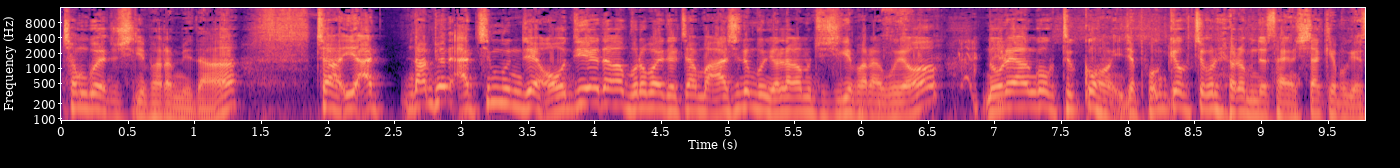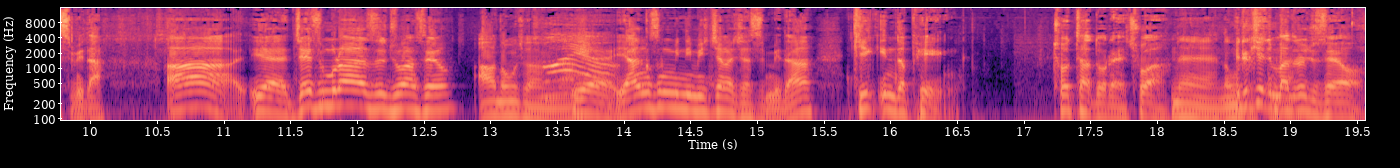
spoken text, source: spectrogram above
참고해 주시기 바랍니다. 자, 이 아- 남편의 아침 문제 어디에다가 물어봐야 될지 한번 아시는 분 연락 한번 주시기 바라고요. 노래 한 곡 듣고 이제 본격적으로 여러분들 사연 시작해 보겠습니다. 아, 예, 제스 무라즈 좋아하세요? 아, 너무 좋아합니다. 좋아요. 예, 양승민 님이 시청하셨습니다. 킥 인 더 핑. 좋다 노래 좋아. 네, 너무 이렇게 좀 좋습니다. 만들어 주세요.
